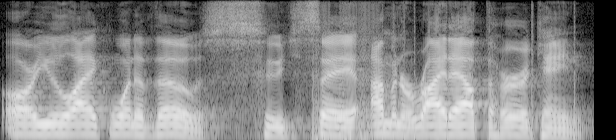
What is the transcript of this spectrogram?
Or are you like one of those who say, I'm going to ride out the hurricane?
